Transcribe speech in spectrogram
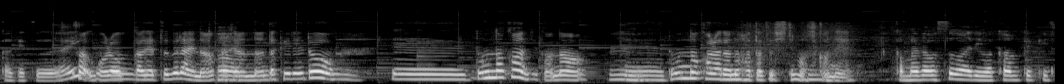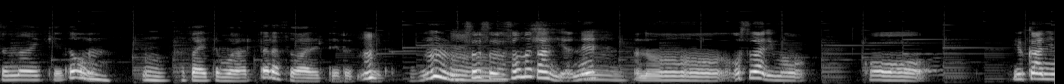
？5、ヶ月ぐらい？そう、5、6ヶ月ぐらいの赤ちゃんなんだけれど、うん。えーどんな感じかな、うん。えーどんな体の発達してますかね、なんかまだお座りは完璧じゃないけど、ううんん。支えてもらったら座れてるっていう感じ。うん、そうそう、そんな感じやね。うんあのーお座りも、こう、床に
